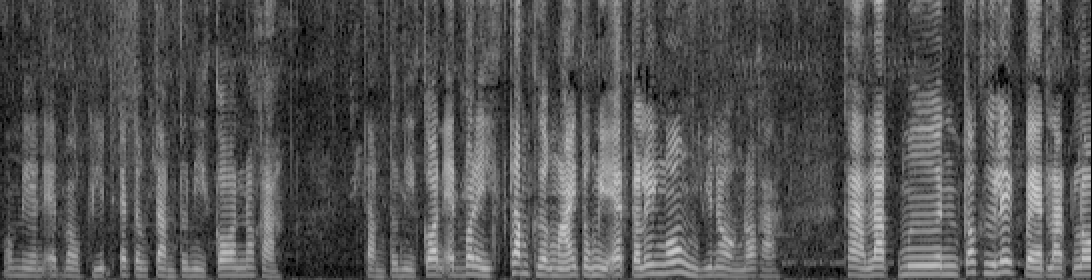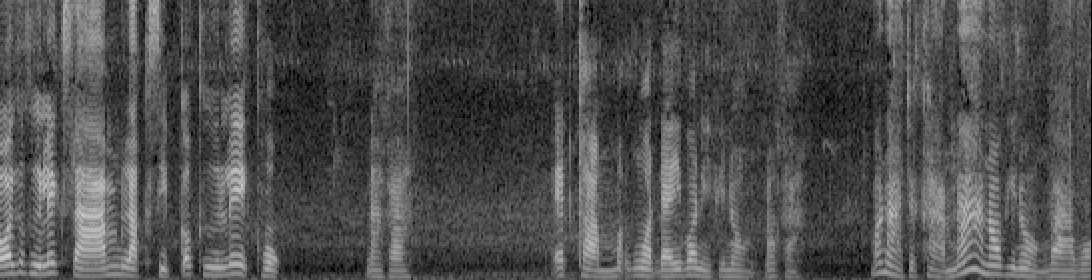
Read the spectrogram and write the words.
โมเมนแอดเบาพิษแอดต้องตั้งตัวนี้ก้อนเนาะค่ะตั้งตัวนี้ก้อนแอดบริทำเครื่องหมายตรงนี้แอดก็เลยงงพี่น้องเนาะค่ะ ค่ะหลักหมื่นก็คือเลขแปดหลักร้อยก็คือเลขสามหลักสิบก็คือเลขหกนะคะ แอดขามงวดใดบ่นี่พี่น้องเนาะค่ะบ่น่าจะขามหน้าเนาะพี่น้องว่าบ่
